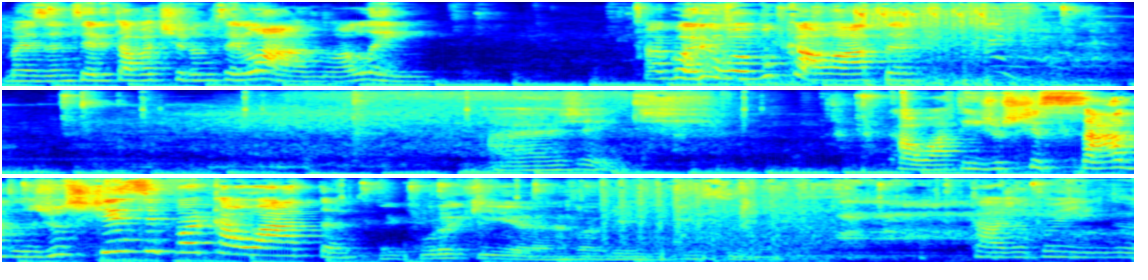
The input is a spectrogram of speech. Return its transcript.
Mas antes ele tava atirando, sei lá, no além. Agora eu amo Kawata. Ai, gente. Kawata injustiçado. Justiça se for Kawata. Tem por aqui a erva verde aqui em cima. Tá, já tô indo.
